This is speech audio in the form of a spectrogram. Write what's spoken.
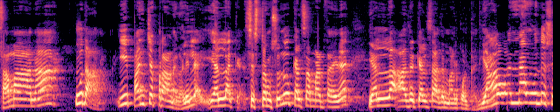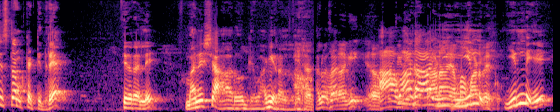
ಸಮಾನ ಉದಾನ. ಈ ಪಂಚ ಪ್ರಾಣಗಳಿಲ್ಲ. ಎಲ್ಲ ಸಿಸ್ಟಮ್ಸೂ ಕೆಲಸ ಮಾಡ್ತಾ ಇದೆ. ಎಲ್ಲ ಅದ್ರ ಕೆಲಸ ಅದು ಮಾಡ್ಕೊಳ್ತಾ ಇದೆ. ಯಾವನ್ನ ಒಂದು ಸಿಸ್ಟಮ್ ಕಟ್ಟಿದ್ರೆ ಇದರಲ್ಲಿ ಮನುಷ್ಯ ಆರೋಗ್ಯವಾಗಿ ಇರಲ್ಲ. ಅಲ್ವಾ ಸರ್? ಆವಾಗ. ಇಲ್ಲಿ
